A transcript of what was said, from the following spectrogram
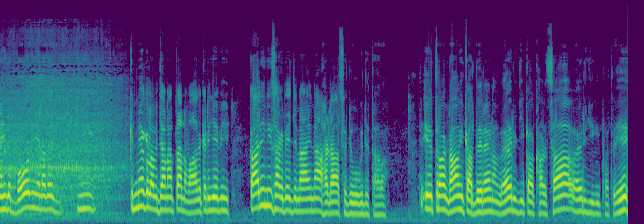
ਅਸੀਂ ਤਾਂ ਬਹੁਤ ਹੀ ਇਹਨਾਂ ਦੇ ਕੀ ਕਿੰਨੇ ਕੁ ਲਫ਼ਜ਼ਾਂ ਨਾਲ ਧੰਨਵਾਦ ਕਰੀਏ ਵੀ ਕਰ ਹੀ ਨਹੀਂ ਸਕਦੇ ਜਿੰਨਾ ਇਹਨਾਂ ਸਾਡਾ ਸਹਿਯੋਗ ਦਿੱਤਾ ਵਾ। ਤੇ ਇਸ ਤਰ੍ਹਾਂ ਗਾਂ ਵੀ ਕਰਦੇ ਰਹਿਣ। ਵਾਹਿਗੁਰੂ ਜੀ ਕਾ ਖਾਲਸਾ, ਵਾਹਿਗੁਰੂ ਜੀ ਕੀ ਫਤਿਹ।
